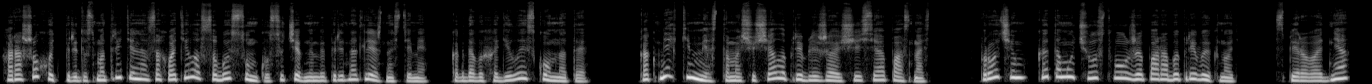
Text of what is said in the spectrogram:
Хорошо хоть предусмотрительно захватила с собой сумку с учебными принадлежностями, когда выходила из комнаты. Как мягким местом ощущала приближающуюся опасность. Впрочем, к этому чувству уже пора бы привыкнуть. С первого дня,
